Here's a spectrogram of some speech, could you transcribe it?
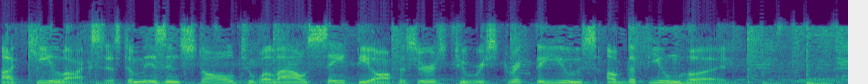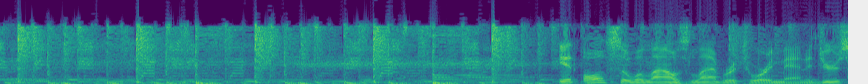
A key lock system is installed to allow safety officers to restrict the use of the fume hood. It also allows laboratory managers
